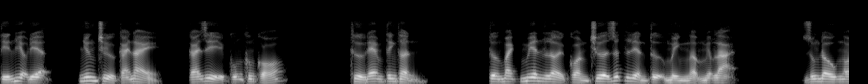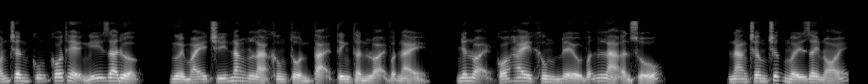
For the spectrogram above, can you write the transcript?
tín hiệu điện, nhưng trừ cái này, cái gì cũng không có. Thử đem tinh thần. Tưởng bạch miên lời còn chưa dứt liền tự mình ngậm miệng lại. Dùng đầu ngón chân cũng có thể nghĩ ra được, người máy trí năng là không tồn tại tinh thần loại vật này, nhân loại có hay không đều vẫn là ẩn số. Nàng châm trước mấy giây nói.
